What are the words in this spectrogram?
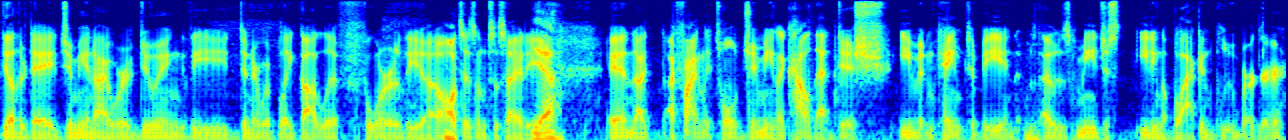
the other day Jimmy and I were doing the dinner with Blake Gottlieb for the uh, Autism Society. Yeah. And I, I finally told Jimmy like how that dish even came to be, and it was that was me just eating a black and blue burger,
